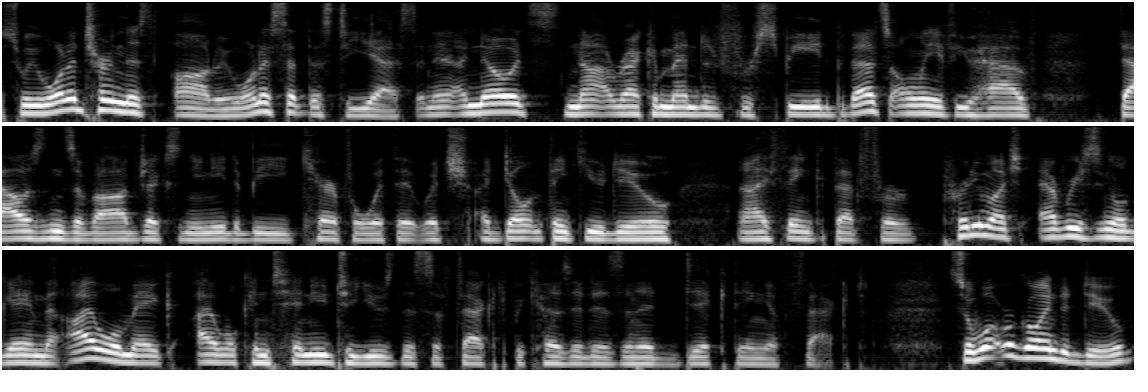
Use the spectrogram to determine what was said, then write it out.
So we want to turn this on. We want to set this to yes. And I know it's not recommended for speed, but that's only if you have thousands of objects and you need to be careful with it, which I don't think you do. And I think that for pretty much every single game that I will make, I will continue to use this effect because it is an addicting effect. So what we're going to do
